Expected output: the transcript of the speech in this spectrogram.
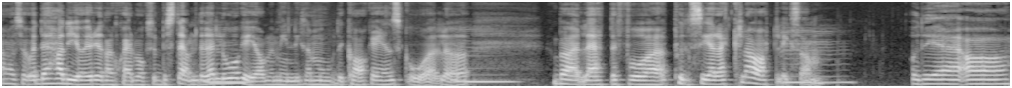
Alltså, och det hade jag ju redan själv också bestämt. Det där Mm. låg jag med min liksom, moderkaka i en skål och Mm. bara lät det få pulsera klart liksom. Mm. Och det, ja,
